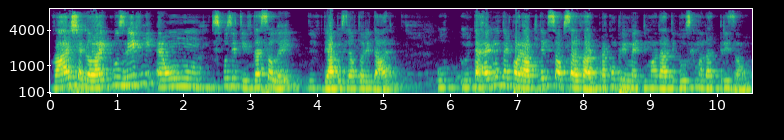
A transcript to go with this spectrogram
vai, chega lá, inclusive é um dispositivo dessa lei de, de abuso de autoridade, o, o interregno temporal que tem que ser observado para cumprimento de mandado de busca e mandado de prisão.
